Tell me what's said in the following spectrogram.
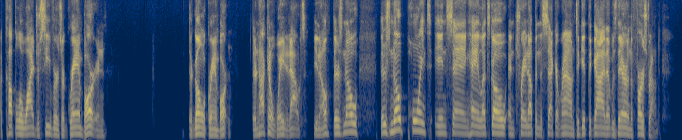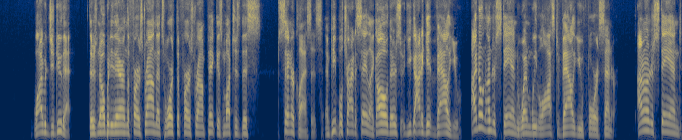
a couple of wide receivers, or Graham Barton, they're going with Graham Barton. They're not going to wait it out. You know, there's no there's no point in saying, hey, let's go and trade up in the second round to get the guy that was there in the first round. Why would you do that? There's nobody there in the first round that's worth the first round pick as much as this center class is. And people try to say, like, oh, there's you got to get value. I don't understand when we lost value for a center. I don't understand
